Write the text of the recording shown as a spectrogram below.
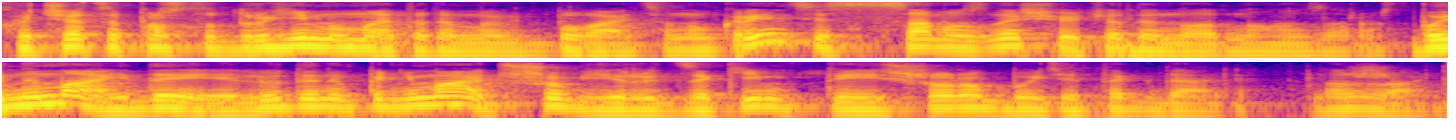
Хоча це просто другими методами відбувається. Ну, українці самознищують один одного зараз. Бо немає ідеї. Люди не розуміють, що вірить, за ким ти, що робити і так далі. На жаль.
